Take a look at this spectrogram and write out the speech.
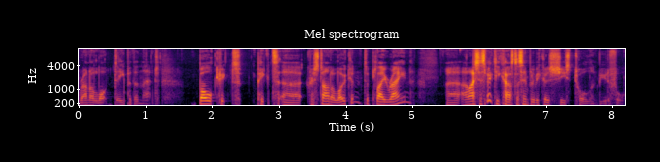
run a lot deeper than that. Boll picked, picked uh, Kristanna Loken to play Rayne, uh, and I suspect he cast her simply because she's tall and beautiful.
